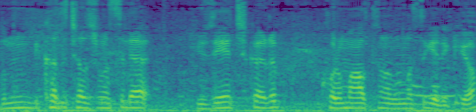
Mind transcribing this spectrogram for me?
Bunun bir kazı çalışmasıyla yüzeye çıkarıp koruma altına alınması gerekiyor.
